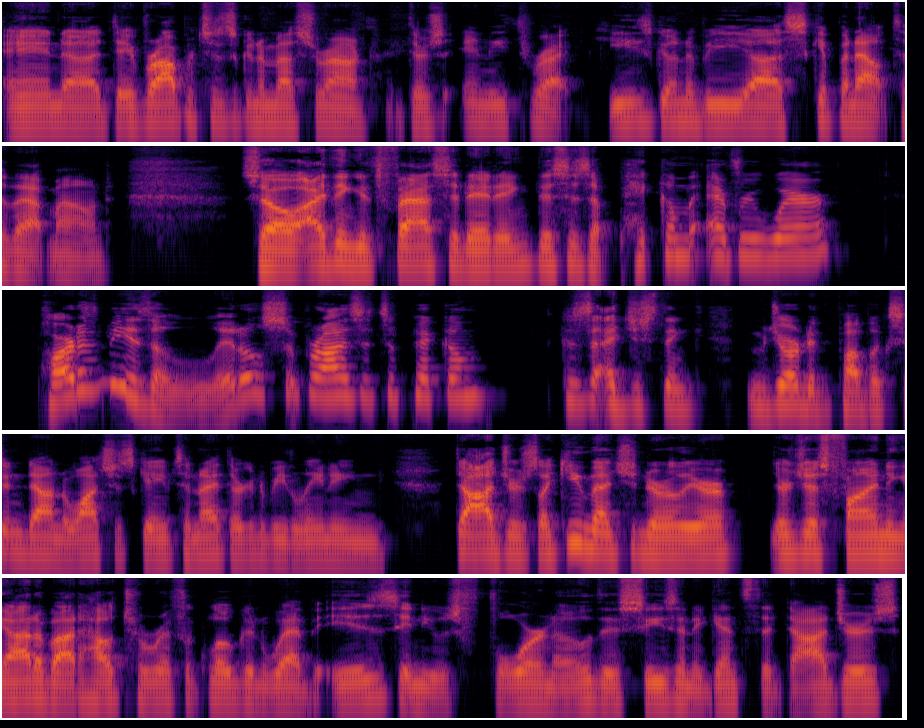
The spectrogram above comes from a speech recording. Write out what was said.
And uh, Dave Roberts is going to mess around. If there's any threat, he's going to be uh, skipping out to that mound. So I think it's fascinating. This is a pick 'em everywhere. Part of me is a little surprised it's a pick 'em because I just think the majority of the public sitting down to watch this game tonight, they're going to be leaning Dodgers. Like you mentioned earlier, they're just finding out about how terrific Logan Webb is, and he was 4 0 this season against the Dodgers.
